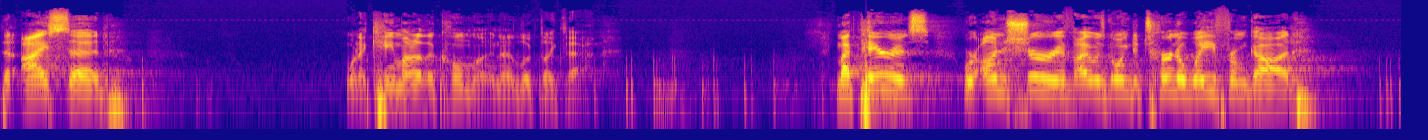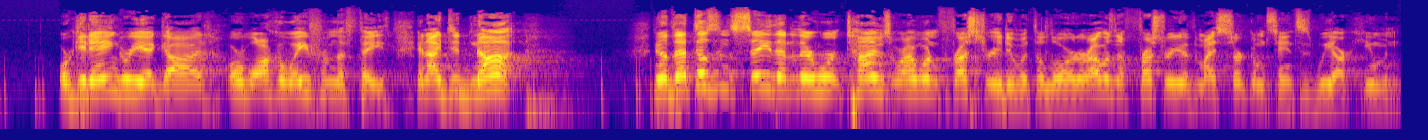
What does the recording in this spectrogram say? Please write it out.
that I said when I came out of the coma and I looked like that. My parents were unsure if I was going to turn away from God or get angry at God or walk away from the faith, and I did not. Know, that doesn't say that there weren't times where I wasn't frustrated with the Lord or I wasn't frustrated with my circumstances. We are human.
